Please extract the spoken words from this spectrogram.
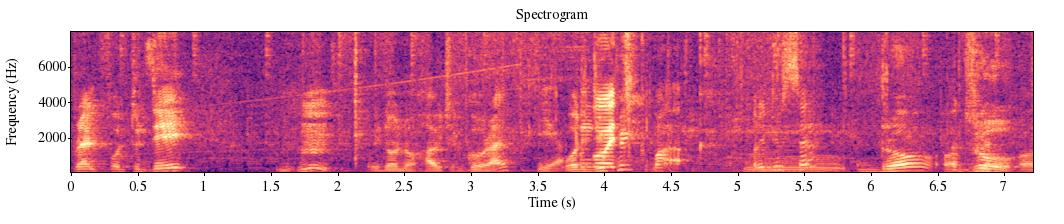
Brentford today. hmm We don't know how it will go, right? Yeah. What did you Ngoja. pick, Mark? What did you say? Mm, draw or draw. Brent- or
